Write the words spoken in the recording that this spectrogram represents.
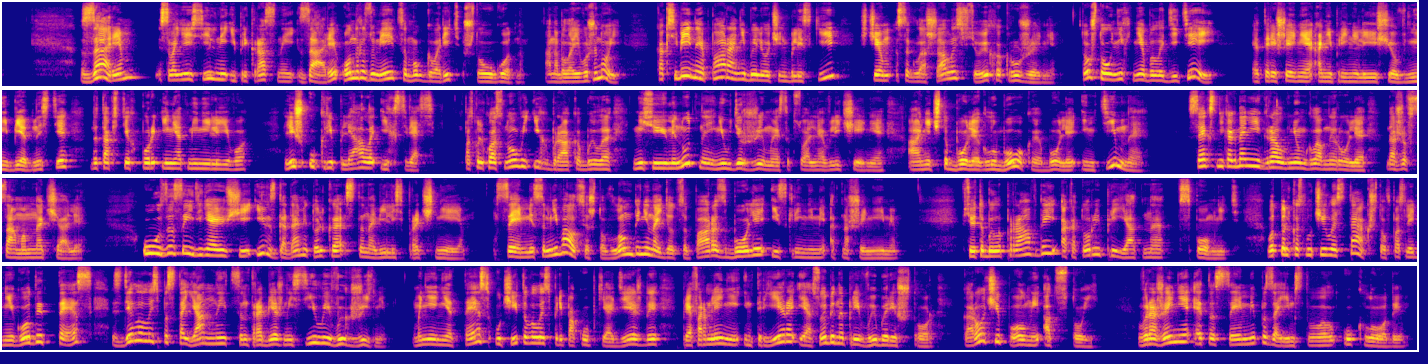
Заре, своей сильной и прекрасной Заре, он, разумеется, мог говорить что угодно. Она была его женой. Как семейная пара они были очень близки, с чем соглашалось все их окружение. То, что у них не было детей, это решение они приняли еще в дни бедности, да так с тех пор и не отменили его, лишь укрепляло их связь. Поскольку основой их брака было не сиюминутное неудержимое сексуальное влечение, а нечто более глубокое, более интимное, секс никогда не играл в нем главной роли, даже в самом начале. Узы, соединяющие их с годами, только становились прочнее. Сэмми сомневался, что в Лондоне найдется пара с более искренними отношениями. Все это было правдой, о которой приятно вспомнить. Вот только случилось так, что в последние годы Тесс сделалась постоянной центробежной силой в их жизни. Мнение Тесс учитывалось при покупке одежды, при оформлении интерьера и особенно при выборе штор. Короче, полный отстой. Выражение это Сэмми позаимствовал у Клоды.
